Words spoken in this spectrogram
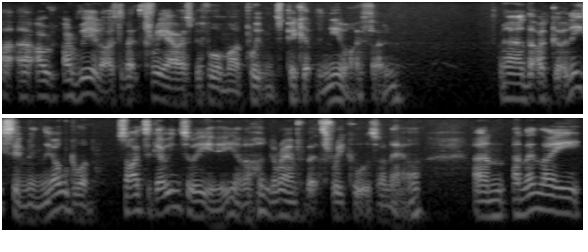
I, I, I realised about three hours before my appointment to pick up the new iPhone uh, that I'd got an eSIM in the old one. So I had to go into EE and I hung around for about three quarters of an hour, and and then they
